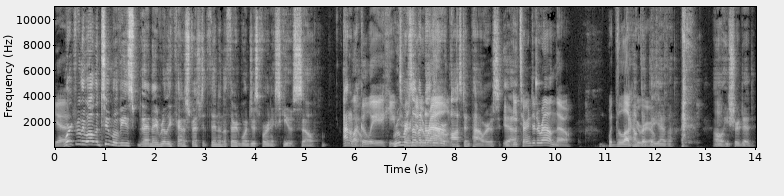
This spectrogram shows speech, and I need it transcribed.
yeah. worked really well in two movies, and they really kind of stretched it thin in the third one just for an excuse. So I don't know. Luckily, he Rumors of it another around. Austin Powers. Yeah, He turned it around though, with the love I hope guru. that they have a. Oh, he sure did.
